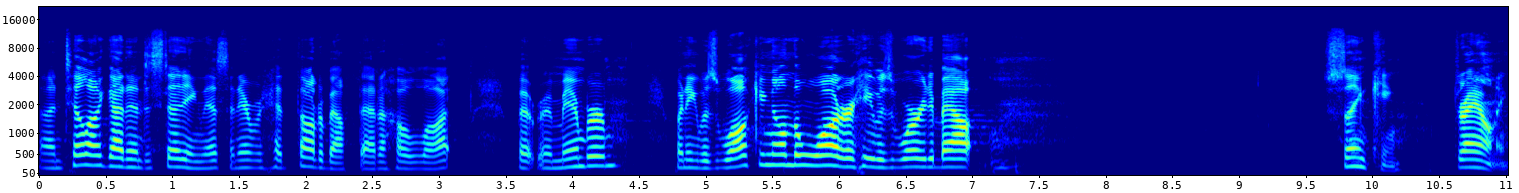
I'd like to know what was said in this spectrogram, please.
Until I got into studying this, I never had thought about that a whole lot. But remember, when he was walking on the water, he was worried about sinking, drowning,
